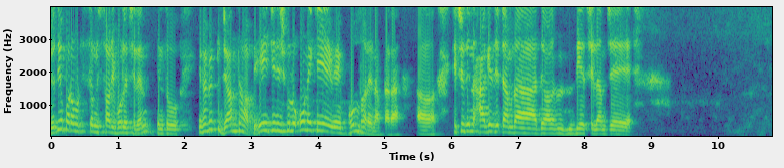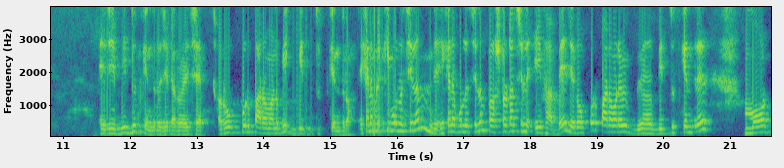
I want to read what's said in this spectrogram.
যদিও পরবর্তীতে উনি সরি বলেছিলেন, কিন্তু এভাবে একটু জানতে হবে। এই জিনিসগুলো অনেকেই ভুল ধরেন আপনারা। কিছুদিন আগে যেটা আমরা দিয়েছিলাম যে, এই যে বিদ্যুৎ কেন্দ্র যেটা রয়েছে, রূপপুর পারমাণবিক বিদ্যুৎ কেন্দ্র। এখানে আমরা কি বলেছিলাম? যে এখানে বলেছিলাম, প্রশ্নটা ছিল এইভাবে, যে রূপপুর পারমাণবিক বিদ্যুৎ কেন্দ্রের মোট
